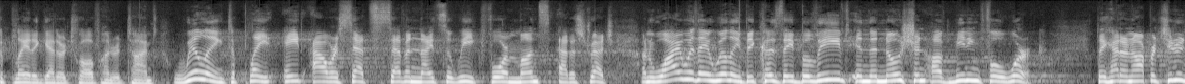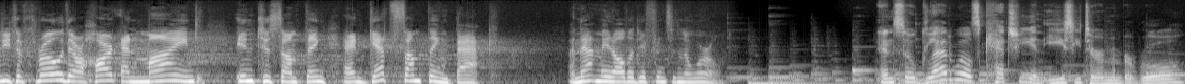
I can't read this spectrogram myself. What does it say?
to play together 1,200 times, willing to play eight hour sets seven nights a week four months at a stretch. And why were they willing? Because they believed in the notion of meaningful work. They had an opportunity to throw their heart and mind into something and get something back. And that made all the difference in the world. And so Gladwell's catchy and easy to remember rule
